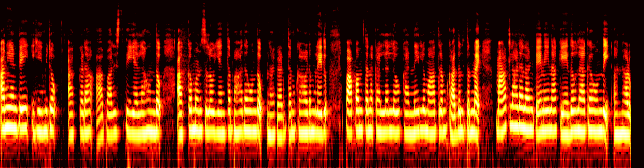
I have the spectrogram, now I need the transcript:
అని అంటే ఏమిటో? అక్కడ ఆ పరిస్థితి ఎలా ఉందో? అక్క మనసులో ఎంత బాధ ఉందో? నాకు అర్థం కావడం లేదు. పాపం తన కళ్ళల్లో కన్నీళ్ళు మాత్రం కదులుతున్నాయి. మాట్లాడాలంటేనే నాకేదోలాగా ఉంది అన్నాడు.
